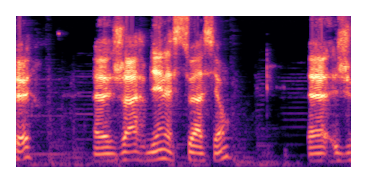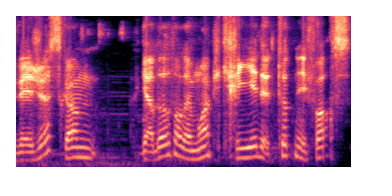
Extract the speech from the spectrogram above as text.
euh, gèrent bien la situation, euh, je vais juste comme regarder autour de moi puis crier de toutes mes forces.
